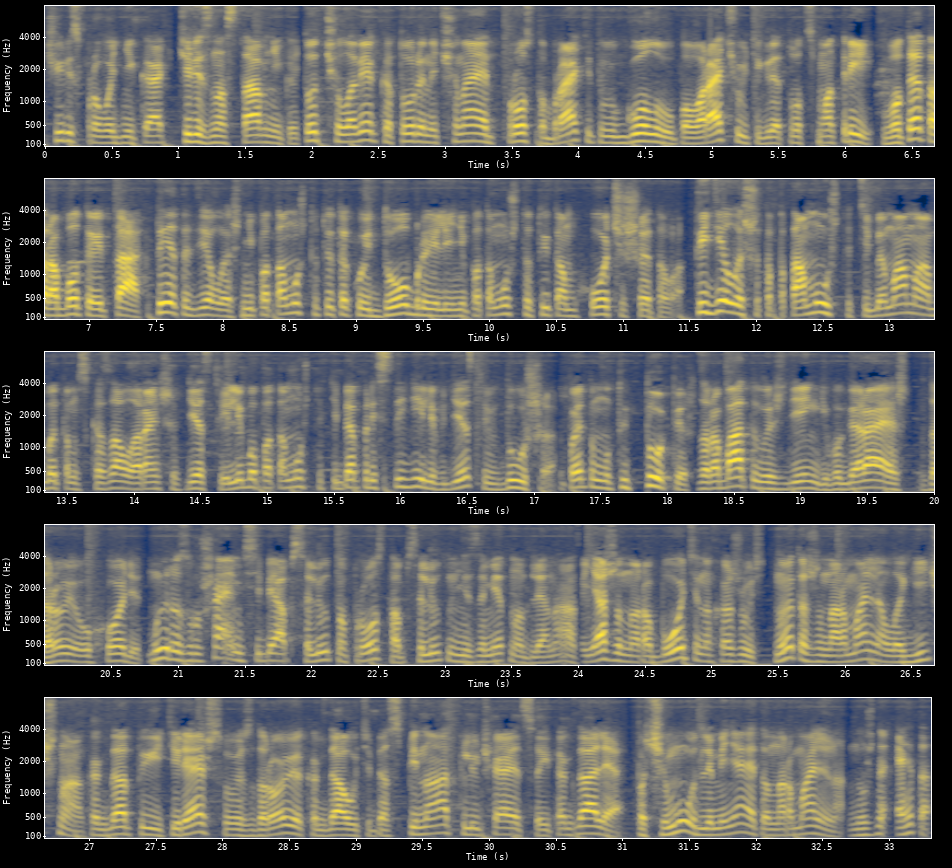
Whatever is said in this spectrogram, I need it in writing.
через проводника, через наставника, тот человек, который начинает просто брать и твою голову поворачивать и говорит, вот смотри, вот это работает так, ты это делаешь не потому, что ты такой добрый или не потому, что ты там хочешь этого. Ты делаешь это потому, что тебе мама об этом сказала раньше в детстве, либо потому, что тебя пристыдили в детстве в душе. Поэтому ты топишь, зарабатываешь деньги, выгораешь, здоровье уходит. Мы разрушаем себя абсолютно просто, абсолютно незаметно для нас. Я же на работе нахожусь, но это же нормально, логично, когда ты теряешь свое здоровье, когда у тебя спина отключается и так далее. Почему для меня это нормально? Нужно это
